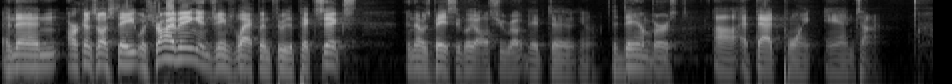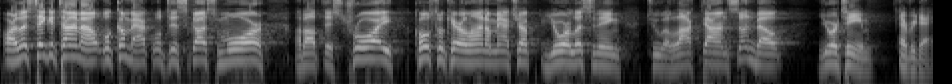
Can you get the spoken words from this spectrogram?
And then Arkansas State was driving, and James Blackman threw the pick six, and that was basically all she wrote. And it, uh, you know, the dam burst uh, at that point and time. All right, let's take a timeout. We'll come back. We'll discuss more about this Troy Coastal Carolina matchup. You're listening to a Locked On Sunbelt, your team every day.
